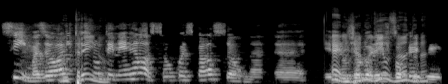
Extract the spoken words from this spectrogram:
Sim, mas eu acho que isso não tem nem relação com a escalação, né? É, É, ele já não jogaria vinha de qualquer usando, né?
